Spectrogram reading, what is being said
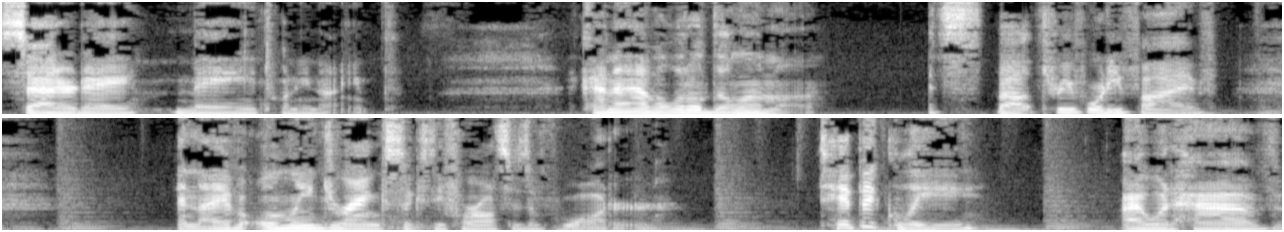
Saturday, May 29th. I kind of have a little dilemma. It's about 3:45 and I have only drank 64 ounces of water. Typically, I would have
